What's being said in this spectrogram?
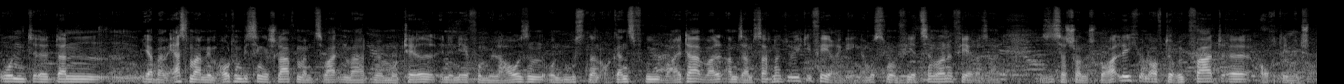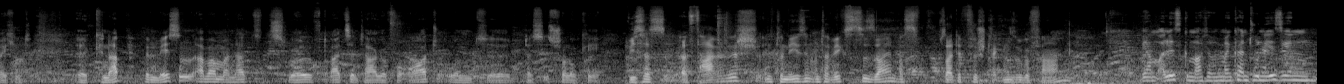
Und äh, dann, ja, beim ersten Mal mit dem Auto ein bisschen geschlafen, beim zweiten Mal hatten wir ein Hotel in der Nähe von Mühlhausen und mussten dann auch ganz früh weiter, weil am Samstag natürlich die Fähre ging. Da mussten wir um 14 Uhr eine Fähre sein. Das ist ja schon sportlich und auf der Rückfahrt äh, auch dementsprechend äh, knapp bemessen, aber man hat 12, 13 Tage vor Ort und äh, das ist schon okay. Wie ist das äh, fahrerisch in Tunesien unterwegs zu sein? Was seid ihr für Strecken so gefahren? Wir haben alles gemacht. Also man kann Tunesien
